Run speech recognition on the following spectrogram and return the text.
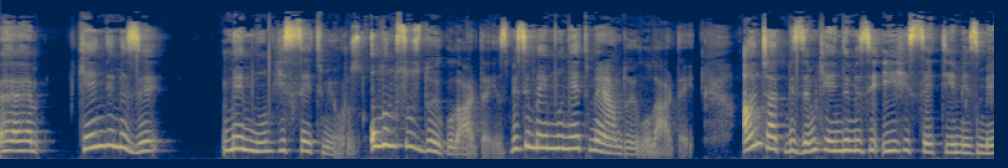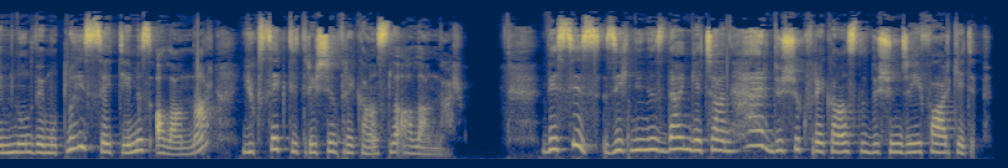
e, kendimizi memnun hissetmiyoruz. Olumsuz duygulardayız. Bizi memnun etmeyen duygulardayız. Ancak bizim kendimizi iyi hissettiğimiz, memnun ve mutlu hissettiğimiz alanlar yüksek titreşim frekanslı alanlar. Ve siz zihninizden geçen her düşük frekanslı düşünceyi fark edip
